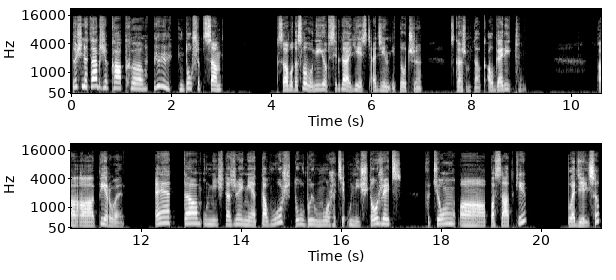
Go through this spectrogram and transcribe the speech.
Точно так же, как э, душится свобода слова, у нее всегда есть один и тот же, скажем так, алгоритм. А, первое – это уничтожение того, что вы можете уничтожить путем а, посадки владельцев,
